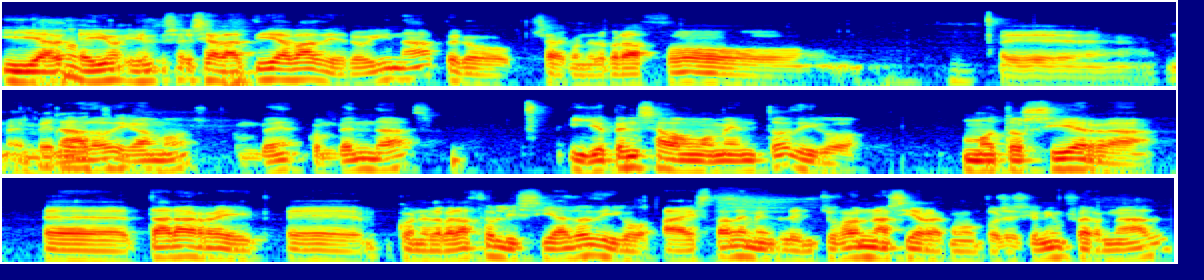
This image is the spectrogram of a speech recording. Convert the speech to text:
Y a- ello- o sea, la tía va de heroína, pero o sea, con el brazo eh, envenado, digamos, con, ve- con vendas. Y yo pensaba un momento, digo, motosierra, eh, Tara Reid eh, con el brazo lisiado, digo, a esta le, le enchufan una sierra como posesión infernal.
